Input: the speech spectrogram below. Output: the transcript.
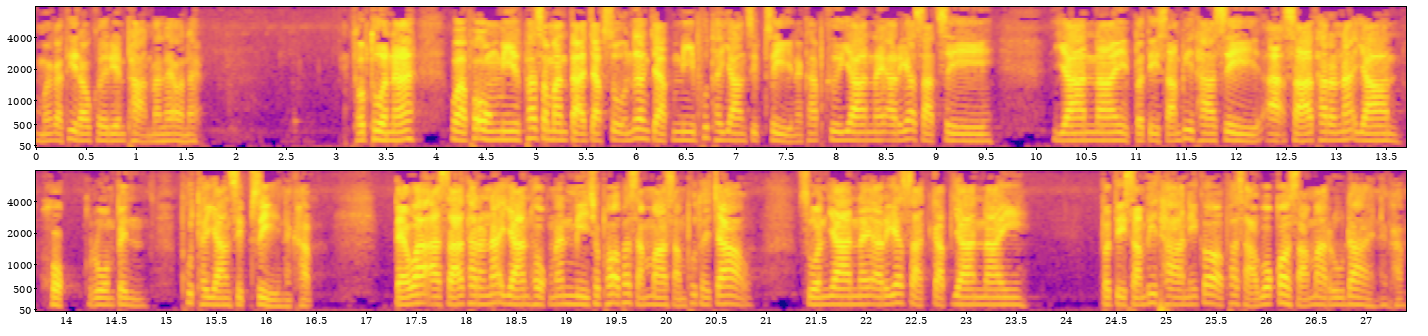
เหมือนกับที่เราเคยเรียนผ่านมาแล้วนะ ทบทวนนะ ว่าพระองค์มีพระสมันตะจักสุเนื่องจากมีพุทธญาณ14นะครับคือญาณในอริยสัจสี่ญาณในปฏิสัมพิทาสี่อาสาธารณญาณ6รวมเป็นพุทธญาณ14นะครับแต่ว่าอาสาธารณญาณ6นั้นมีเฉพาะพระสัมมาสัมพุทธเจ้า ส่วนญาณในอริยสัจกับญาณในปฏิสัมพิทานี้ก็ภาษาวกก็สามารถรู้ได้นะครับ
